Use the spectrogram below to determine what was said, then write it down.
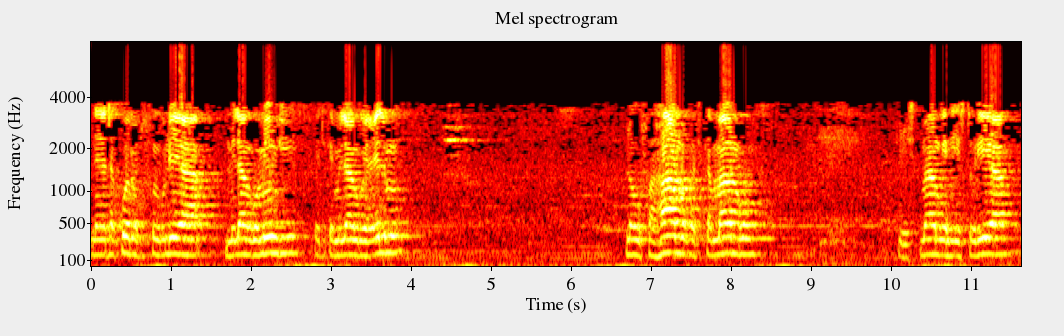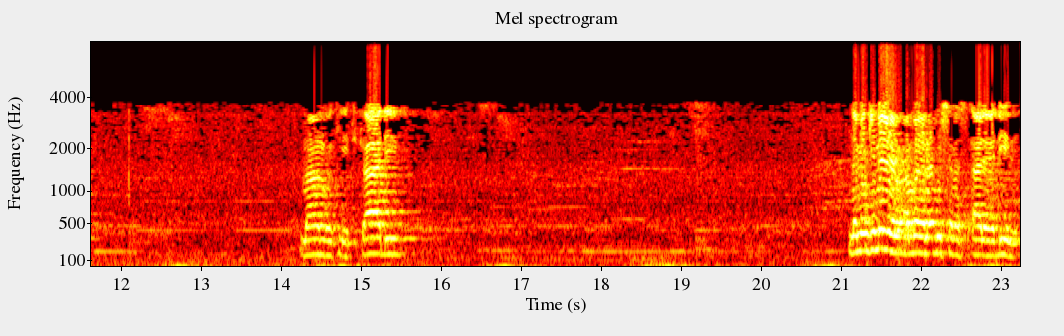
na yatakuwa yametufungulia milango mingi katika milango ya ilmu na ufahamu katika mambo mambo ya kihistoria mambo ya kiitikadi. Na mengineyo ambayo yanagusa masala ya dini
